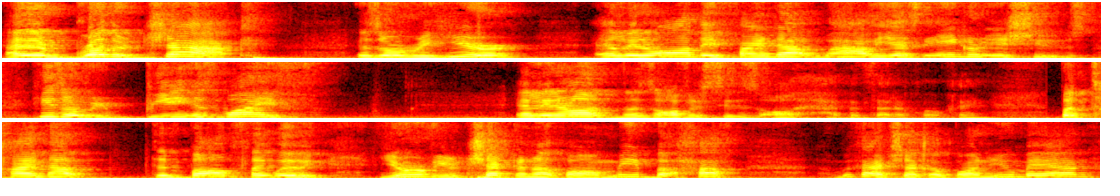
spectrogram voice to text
And then brother Jack is over here, and later on they find out, wow, he has anger issues. He's over here beating his wife. And later on, this obviously this is all hypothetical, okay? But time out. Then Bob's like, wait, wait, you're over here checking up on me, but how? We gotta check up on you, man.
